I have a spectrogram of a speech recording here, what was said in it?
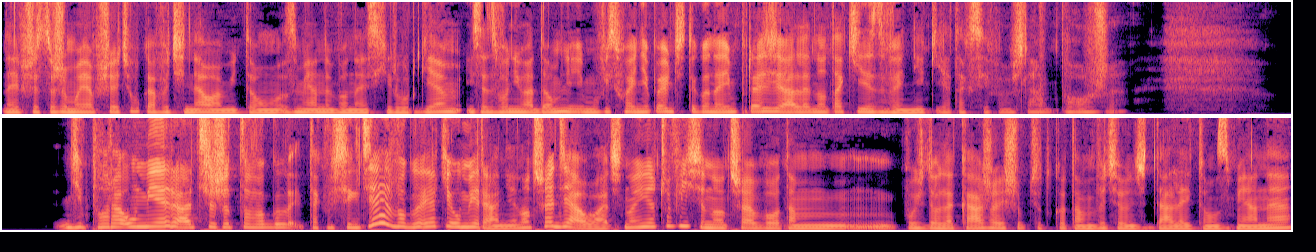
Najlepsze jest to, że moja przyjaciółka wycinała mi tą zmianę, bo ona jest chirurgiem i zadzwoniła do mnie i mówi, słuchaj, nie powiem ci tego na imprezie, ale no taki jest wynik. I ja tak sobie pomyślałam, Boże, nie pora umierać, że to w ogóle, tak myślę, gdzie w ogóle, jakie umieranie? No trzeba działać. No i oczywiście, no trzeba było tam pójść do lekarza i szybciutko tam wyciąć dalej tą zmianę.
